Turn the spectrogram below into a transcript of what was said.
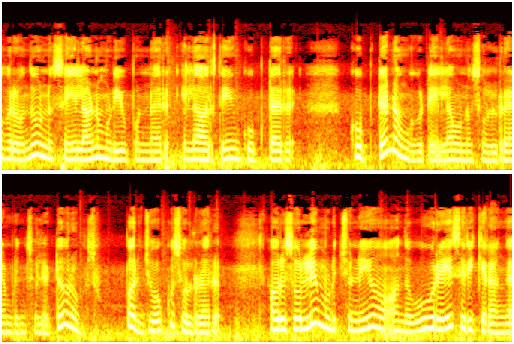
அவர் வந்து ஒன்று செய்யலான்னு முடிவு பண்ணார். எல்லார்த்தையும் கூப்பிட்டாரு. கூப்பிட்டு நான் உங்ககிட்ட எல்லாம் ஒன்று சொல்கிறேன் அப்படின்னு சொல்லிட்டு ஒரு சூப்பர் ஜோக்கு சொல்கிறாரு அவர் சொல்லி முடிச்சோன்னையும் அந்த ஊரே சிரிக்கிறாங்க.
